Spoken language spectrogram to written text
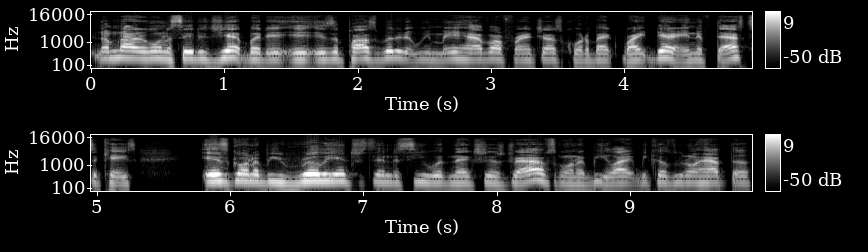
and I'm not going to say this yet, but it, it is a possibility that we may have our franchise quarterback right there. And if that's the case, it's going to be really interesting to see what next year's draft is going to be like because we don't have to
